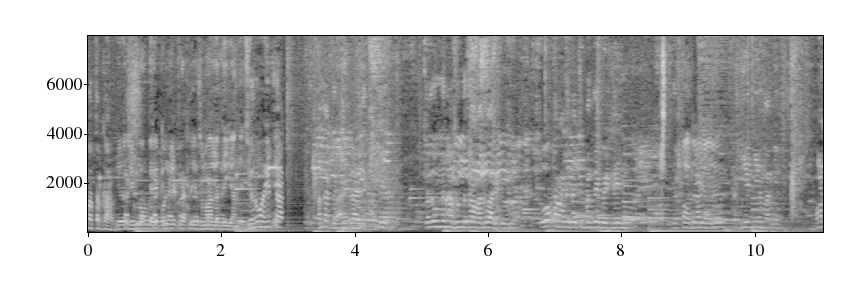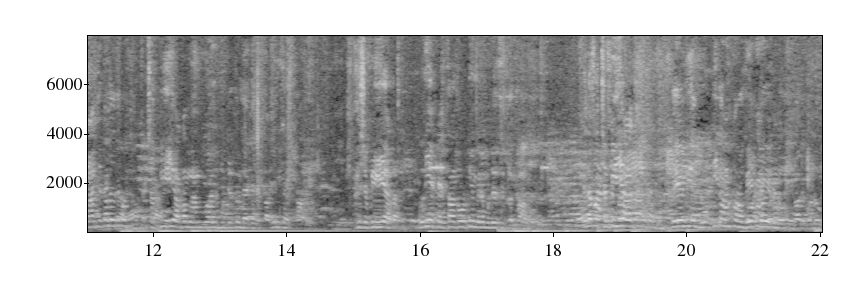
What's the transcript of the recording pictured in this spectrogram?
ਪੱਤਰਕਾਰ ਨੇ। ਜਦੋਂ ਅਸੀਂ ਮੌਕੇ ਤੇ ਪਹੁੰਚੇ ਟਰੱਕ ਦੇ ਸਮਾਨ ਲੱਦੇ ਜਾਂਦੇ ਸੀ। ਜਦੋਂ ਅਸੀਂ ਤਾਂ ਹਨਾ ਗੱਡੀ ਡਰਾਈਵ ਖਾਤੇ ਚਲੋ ਮੈਂ ਨਾ ਸੁਣ ਦਿਖਾਵਾਂ ਦੁਬਾਰੇ ਕਿਉਂ ਉਹ ਘਰਾਂ ਦੇ ਵਿੱਚ ਬੰਦੇ ਬੈਠੇ ਨੇ। ਤੇ ਪਾਦਰੀ ਗੱਡੀਆਂ ਇੰਨੀਆਂ ਮਾਰੀਆਂ। ਹੁਣ ਅੱਜ ਕੱਲ੍ਹ ਦੇਖੋ 26000 ਦਾ ਮੈਂ ਮੋਬਾਈਲ ਮੁੰਡੇ ਤੋਂ ਲੈ ਕੇ ਦਿੱਤਾ ਕਿਸ਼ਤਾਂ ਤੇ 26000 ਦਾ। ਉਹਦੀਆਂ ਕਿਸ਼ਤਾਂ ਤੋੜਤੀਆਂ ਮੇਰੇ ਮੁੰਡੇ ਇਹਦੇ ਕੋਲ 26000 ਦੇ ਲਈ ਲੋਕੀ ਤਾਂ ਹੁਣ ਘਰੋਂ ਬੇਘਰ ਹੋਏ ਖੜੋ।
